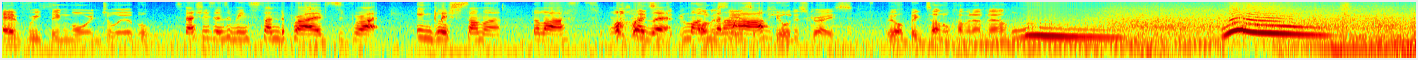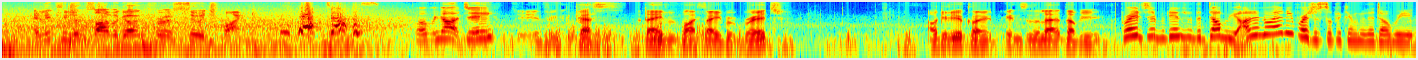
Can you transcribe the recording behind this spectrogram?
everything more enjoyable. Especially since we've been sun deprived for our English summer the last, what was It's it, a, month honestly, and a half. it's a pure disgrace. We got a big tunnel coming up now. Ooh. Woo! It literally looks like we're going through a sewage pipe. Yeah, it does. What we got, G? If you can guess the name of my favourite bridge, I'll give you a clue. It Begins with the letter W. Bridge that begins with a W. I don't know any bridges that begin with a W.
